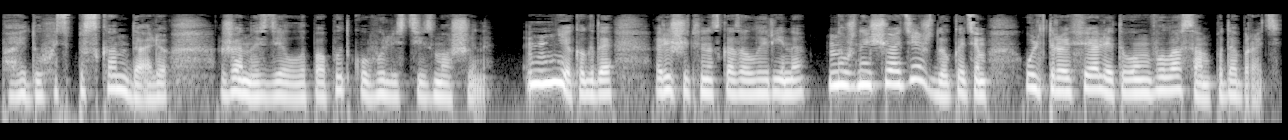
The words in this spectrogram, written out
«Пойду хоть по скандалю», — Жанна сделала попытку вылезти из машины. «Некогда», — решительно сказала Ирина. «Нужно еще одежду к этим ультрафиолетовым волосам подобрать».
